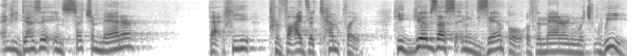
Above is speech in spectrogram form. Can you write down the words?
And he does it in such a manner that he provides a template. He gives us an example of the manner in which we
